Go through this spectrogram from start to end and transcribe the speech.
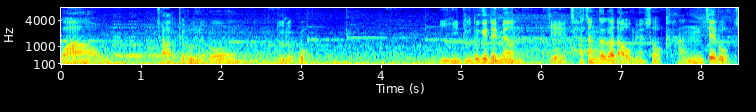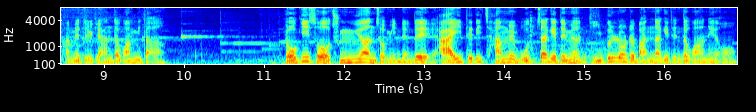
Wow. 자 드론으로 누르고. 이 누르게 되면 이게 자장가가 나오면서 강제로 잠에 들게 한다고 합니다. 여기서 중요한 점이 있는데 아이들이 잠을 못 자게 되면 니블러를 만나게 된다고 하네요.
